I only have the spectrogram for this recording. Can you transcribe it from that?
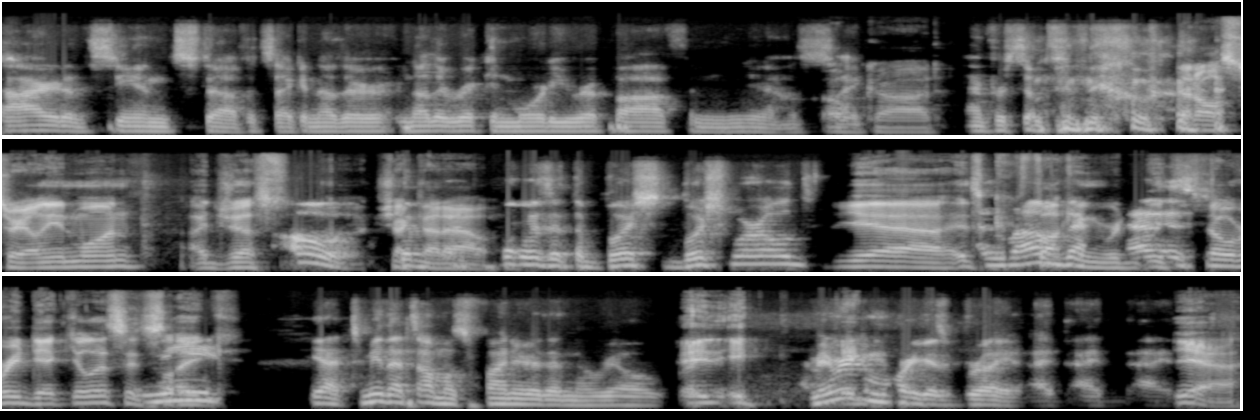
tired of seeing stuff. It's like another another Rick and Morty ripoff, and you know, it's Oh like god. time for something new. That Australian one. I just oh, uh, check that out. What was it? The Bush Bush World? Yeah, it's that. fucking. rid- That it's is- so ridiculous. It's me, like Yeah, to me, that's almost funnier than the real. it, it, I mean, Rick it- and Morty is brilliant. I, I, I, yeah,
